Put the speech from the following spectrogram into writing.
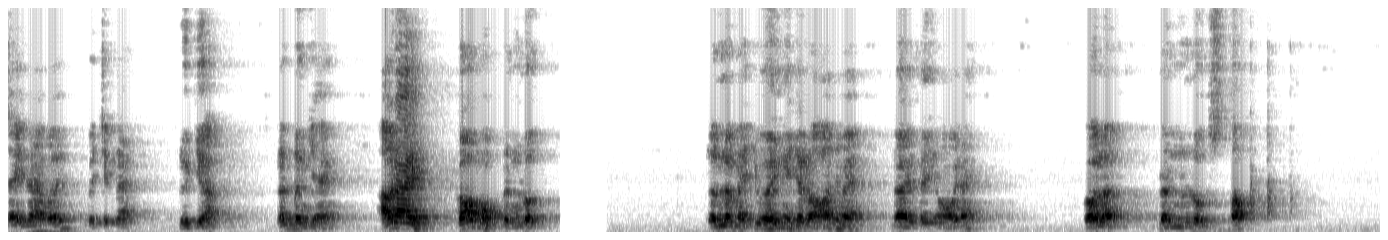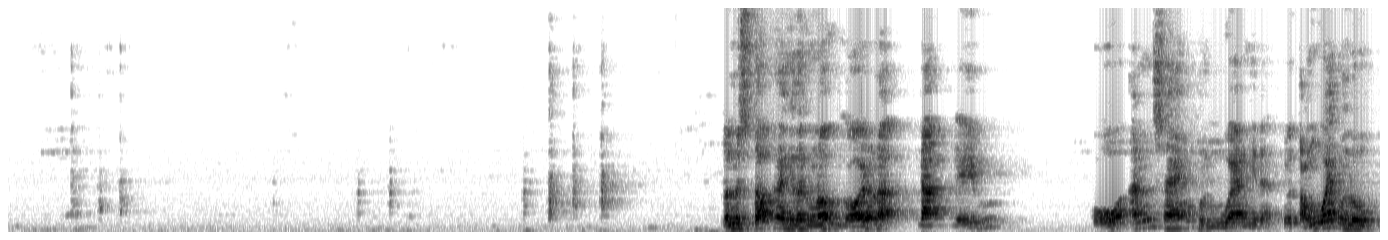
xảy ra với với chất rắn được chưa? Rất đơn giản. Ở đây có một định luật. Định luật này chú ý nghe cho rõ nha em đề thi hỏi đấy. Gọi là định luật stop. Định luật stop hay người ta còn nói, gọi đó là đặc điểm của ánh sáng huỳnh quang gì đó. Rồi tổng quát luôn,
